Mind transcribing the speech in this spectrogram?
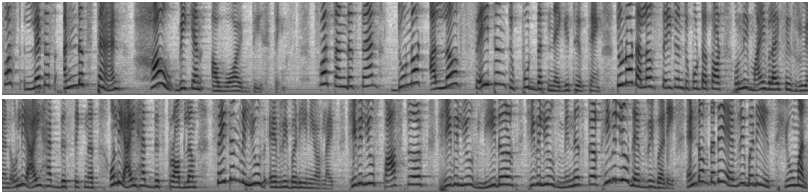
First, let us understand how we can avoid these things. First, understand do not allow Satan to put that negative thing. Do not allow Satan to put a thought, only my life is ruined, only I had this sickness, only I had this problem. Satan will use everybody in your life. He will use pastors, he will use leaders, he will use ministers, he will use everybody. End of the day, everybody is human.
